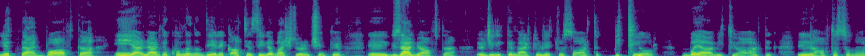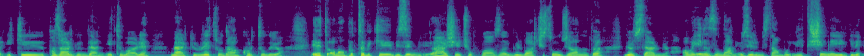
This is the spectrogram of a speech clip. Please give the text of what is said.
lütfen bu hafta iyi yerlerde kullanın diyerek altyazıyla başlıyorum. Çünkü e, güzel bir hafta. Öncelikle Merkür Retrosu artık bitiyor bayağı bitiyor artık. E, hafta sonu iki pazar günden itibaren Merkür Retro'dan kurtuluyor. Evet ama bu tabii ki bizim her şeyin çok fazla gül bahçesi olacağını da göstermiyor. Ama en azından üzerimizden bu iletişimle ilgili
